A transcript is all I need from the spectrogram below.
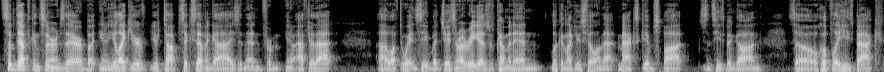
Some depth concerns there, but you know, you like your your top six, seven guys, and then from you know after that, uh, we'll have to wait and see. But Jason Rodriguez was coming in looking like he was filling that Max Gibbs spot since he's been gone. So hopefully he's back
